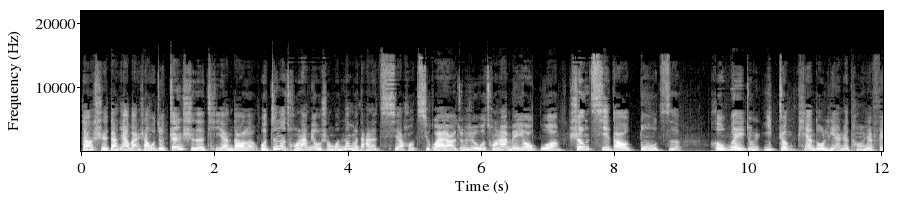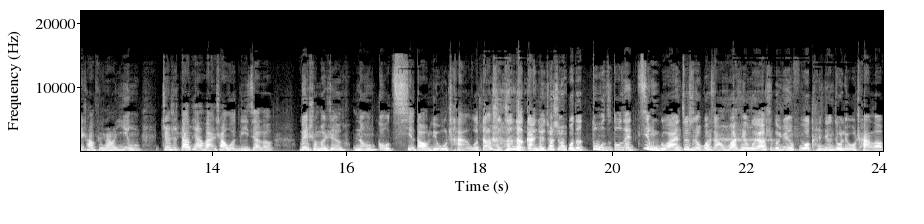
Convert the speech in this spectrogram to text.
当时当天晚上我就真实的体验到了，我真的从来没有生过那么大的气啊，好奇怪啊，就是我从来没有过生气到肚子和胃就是一整片都连着疼，而且非常非常硬，就是当天晚上我理解了。为什么人能够气到流产？我当时真的感觉就是我的肚子都在痉挛，就是我想，我天，我要是个孕妇，我肯定就流产了，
